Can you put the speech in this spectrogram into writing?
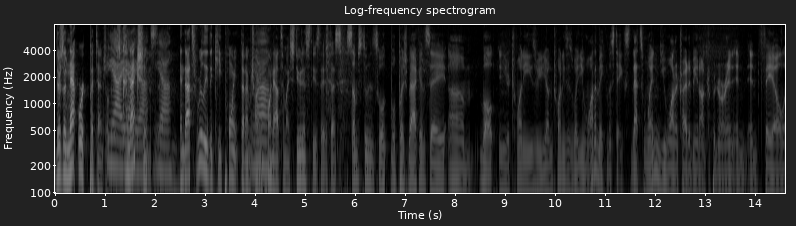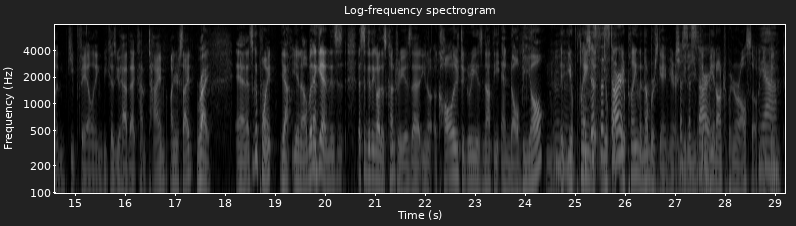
There's a network potential. Yeah, There's yeah, yeah, connections. there. yeah. and that's really the key point that I'm trying Yeah. to point out to my students these days. That S- Some students will, will push back and say, um, well, in your 20s or your young 20s is when you want to make mistakes. That's when you want to try to be an entrepreneur and, and, and fail and keep failing because you have that kind of time on your side. right. And that's a good point. Yeah. You know, but Yeah. again, this is that's the good thing about this country is that you know a college degree is not the end all be all. It, you're playing Mm-hmm. just the, the you're, start. you're playing the numbers game here. It's You just know, the you can be an entrepreneur also. And Yeah. You can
